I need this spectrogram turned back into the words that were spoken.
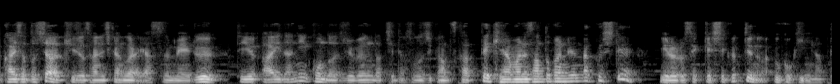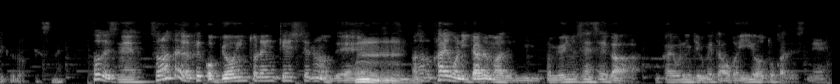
会社としては93日間ぐらい休めるっていう間に、今度は自分たちでその時間使って、ケアマネさんとかに連絡して、いろいろ設計していくっていうのが動きになってくるわけですね。そうですね。そのあたりは結構病院と連携してるので、うんうんまあ、その介護に至るまでに、その病院の先生が介護認定を受けた方がいいよとかですね。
